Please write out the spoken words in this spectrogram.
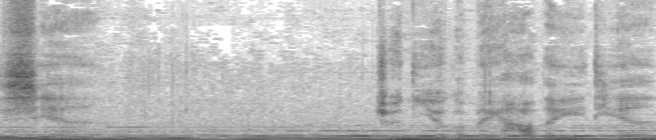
现。祝你有个美好的一天。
